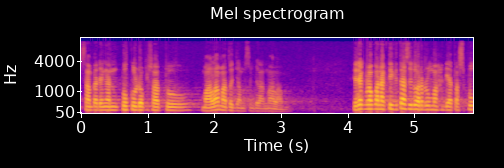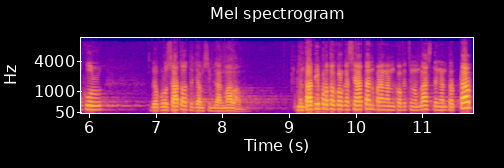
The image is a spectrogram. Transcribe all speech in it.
sampai dengan pukul 21 malam atau jam 9 malam. Tidak melakukan aktivitas di luar rumah di atas pukul 21 atau jam 9 malam. Mentaati protokol kesehatan penanganan COVID-19 dengan tetap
